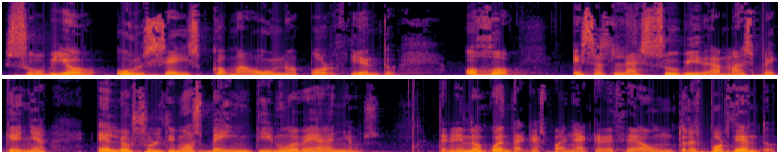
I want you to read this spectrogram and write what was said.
subió un 6,1%. Ojo, esa es la subida más pequeña en los últimos 29 años. Teniendo en cuenta que España crece a un 3%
